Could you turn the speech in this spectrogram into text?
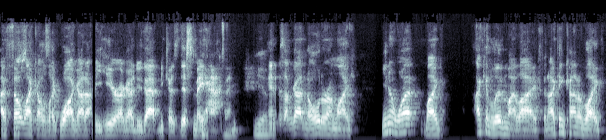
I felt like I was like, well, I got to be here. I got to do that because this may happen. Yeah. And as I've gotten older, I'm like, you know what? Like, I can live my life and I can kind of like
